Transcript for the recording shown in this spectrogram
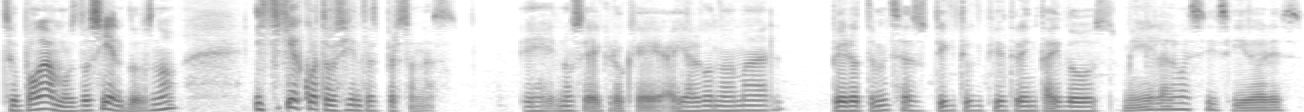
supongamos, 200, ¿no? Y sigue a 400 personas. Eh, no sé, creo que hay algo normal. Pero te metes a su TikTok y tiene 32 mil, algo así, seguidores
